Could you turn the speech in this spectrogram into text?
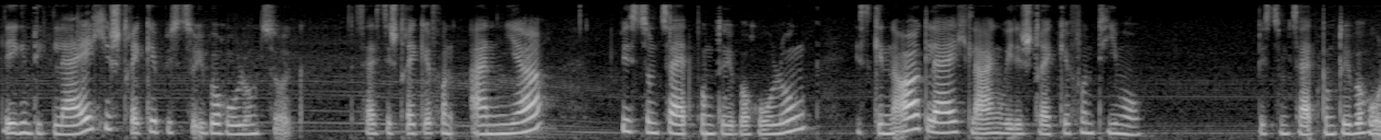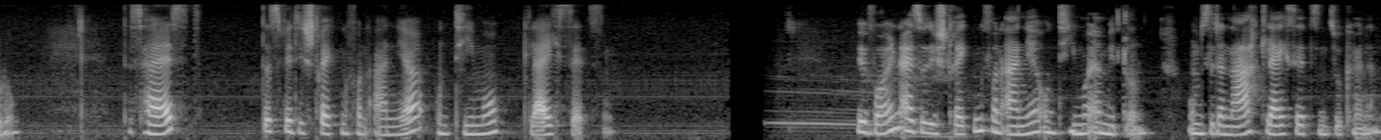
legen die gleiche Strecke bis zur Überholung zurück. Das heißt, die Strecke von Anja bis zum Zeitpunkt der Überholung ist genau gleich lang wie die Strecke von Timo bis zum Zeitpunkt der Überholung. Das heißt, dass wir die Strecken von Anja und Timo gleichsetzen. Wir wollen also die Strecken von Anja und Timo ermitteln, um sie danach gleichsetzen zu können.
